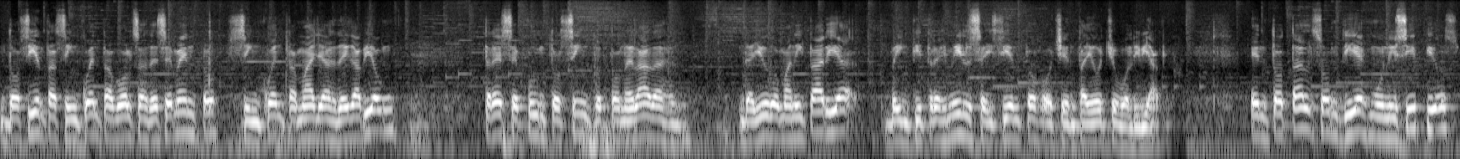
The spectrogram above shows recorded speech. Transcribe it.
250 bolsas de cemento, 50 mallas de gavión, 13.5 toneladas de ayuda humanitaria, 23.688 bolivianos. En total son 10 municipios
